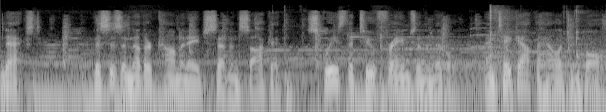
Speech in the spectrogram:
Next, this is another common H7 socket, squeeze the two frames in the middle, and take out the halogen bulb.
